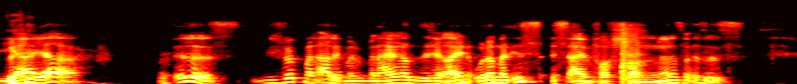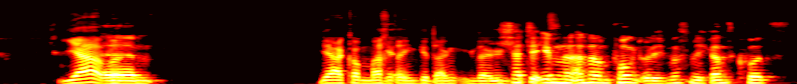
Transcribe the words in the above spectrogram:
Ja, ja. So ist es. Wie wird man adelig? Man, man heiratet sich rein oder man ist es einfach schon, ne? So ist es. Ja, aber. Ähm, ja, komm, mach ja, deinen Gedanken. Gedanken. Ich hatte eben einen anderen Punkt und ich muss mich ganz kurz.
